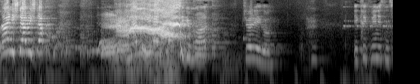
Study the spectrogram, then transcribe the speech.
Nein, ich sterbe, ich sterbe. Ich habe wieder Taxi gemacht. Entschuldigung. Ihr kriegt wenigstens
